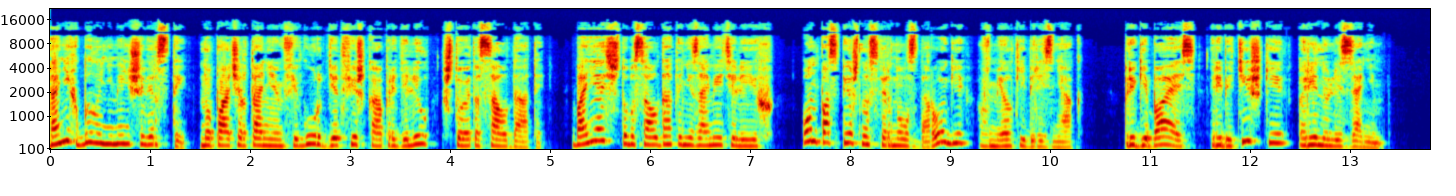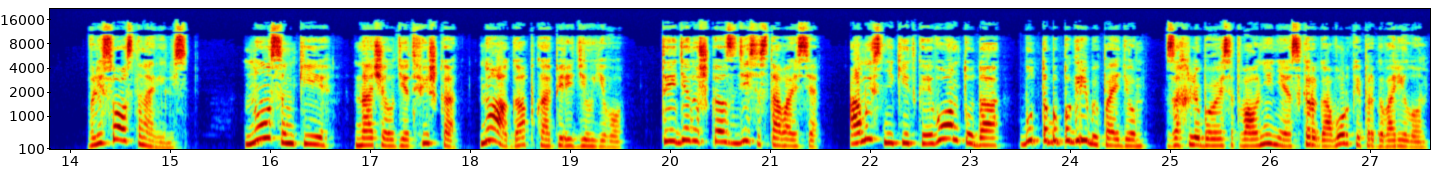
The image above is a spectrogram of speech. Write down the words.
До них было не меньше версты, но по очертаниям фигур дед Фишка определил, что это солдаты. Боясь, чтобы солдаты не заметили их, он поспешно свернул с дороги в мелкий березняк. Пригибаясь, ребятишки ринулись за ним. В лесу остановились. «Ну, сынки», — начал дед Фишка, но Агапка опередил его. «Ты, дедушка, здесь оставайся, а мы с Никиткой вон туда, будто бы по грибы пойдем», захлебываясь от волнения, скороговоркой проговорил он.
